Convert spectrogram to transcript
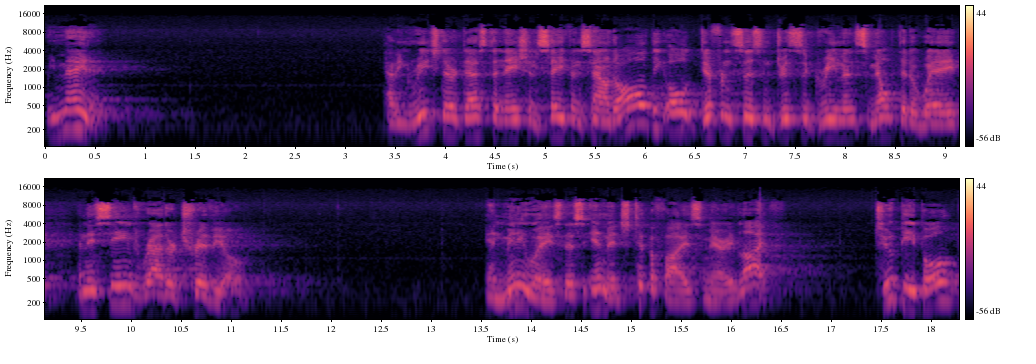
We made it. Having reached their destination safe and sound, all the old differences and disagreements melted away and they seemed rather trivial. In many ways, this image typifies married life. Two people,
